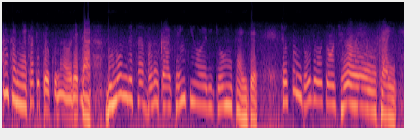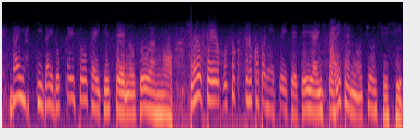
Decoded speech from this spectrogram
2日間にかけて行われた部門別文化研究及び協議会で、朝鮮労働党中央委員会第8期第6回総会決定の草案を修正補足することについて提案した意見を聴取し、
